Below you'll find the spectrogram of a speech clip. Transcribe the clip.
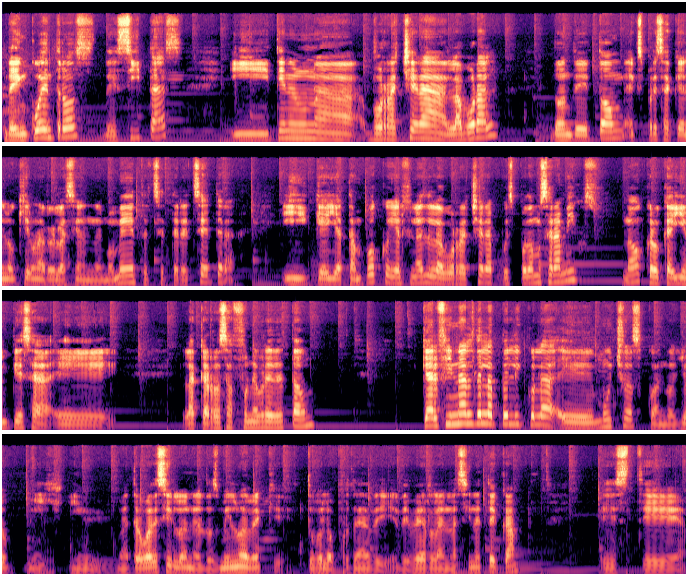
de encuentros, de citas, y tienen una borrachera laboral, donde Tom expresa que él no quiere una relación en el momento, etcétera, etcétera. Y que ella tampoco, y al final de la borrachera, pues podemos ser amigos, ¿no? Creo que ahí empieza eh, la carroza fúnebre de Tom. Que al final de la película, eh, muchos, cuando yo, y, me atrevo a decirlo, en el 2009, que tuve la oportunidad de, de verla en la cineteca, este,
